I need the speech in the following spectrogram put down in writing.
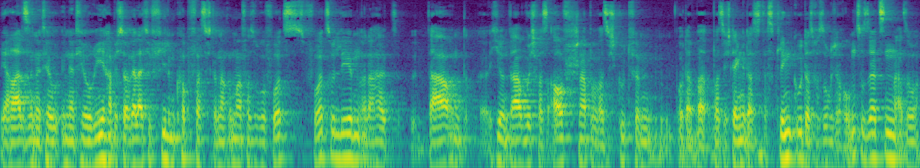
Ja, also in der, Theorie, habe ich da relativ viel im Kopf, was ich dann auch immer versuche vor, vorzuleben oder halt da und hier und da, wo ich was aufschnappe, was ich gut für oder was ich denke, dass das klingt gut, das versuche ich auch umzusetzen. Also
